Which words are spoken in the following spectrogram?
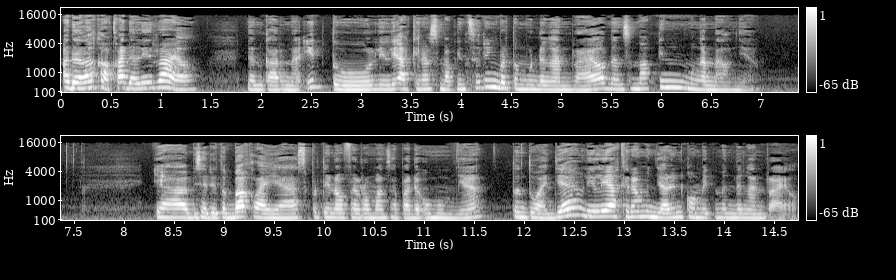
adalah kakak dari Ryle. Dan karena itu, Lily akhirnya semakin sering bertemu dengan Ryle dan semakin mengenalnya. Ya, bisa ditebak lah ya, seperti novel romansa pada umumnya, tentu aja Lily akhirnya menjalin komitmen dengan Ryle.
